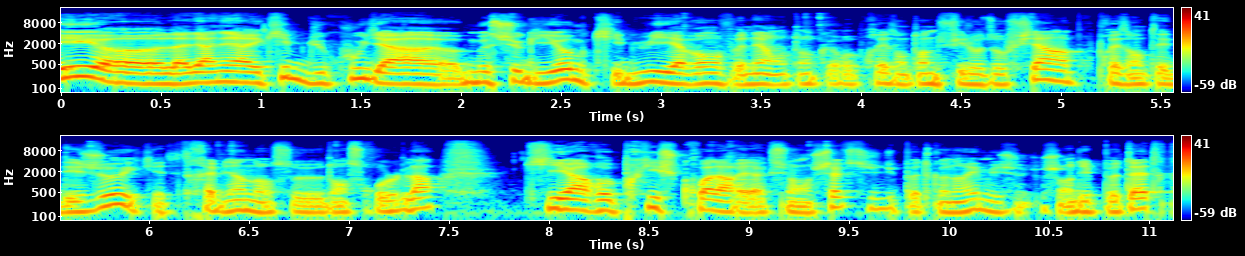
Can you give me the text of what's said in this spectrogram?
Et euh, la dernière équipe, du coup, il y a euh, Monsieur Guillaume qui, lui, avant venait en tant que représentant de Philosophia hein, pour présenter des jeux et qui était très bien dans ce, dans ce rôle-là, qui a repris, je crois, la rédaction en chef, si je dis pas de conneries, mais j'en dis peut-être.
